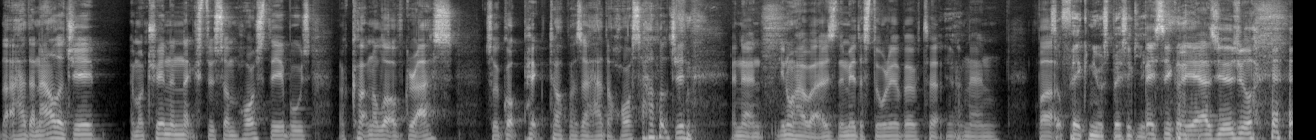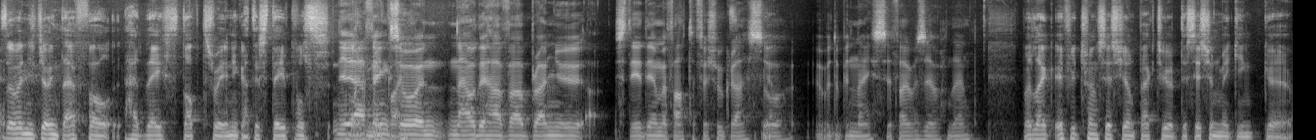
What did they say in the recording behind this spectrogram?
that I had an allergy and we're training next to some horse stables. They're cutting a lot of grass. So it got picked up as I had a horse allergy. and then, you know how it is, they made a story about it. Yeah. And then, but So fake news, basically. basically, yeah, as usual. so when you joined FL, had they stopped training at the Staples? yeah, like I think so. And now they have a brand new stadium with artificial grass. So it would have been nice if I was there then. But like, if you transition back to your decision-making uh,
